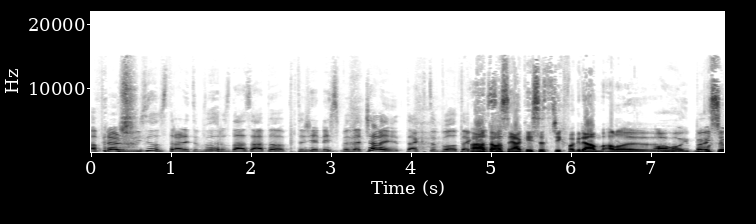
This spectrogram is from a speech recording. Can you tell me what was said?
opravdu z mého strany to bylo hrozná zábava, protože než jsme začali tak to bylo tak. A tam asi nějaký sestřih fakt dám, ale Ahoj, musím,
